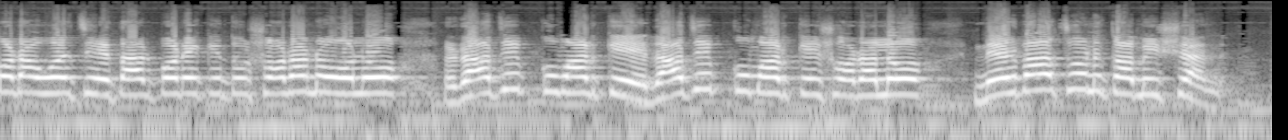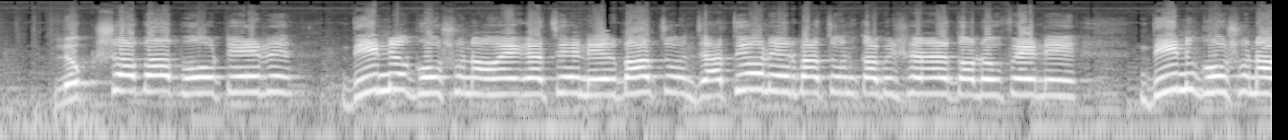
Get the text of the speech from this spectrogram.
করা হয়েছে, তারপরে কিন্তু সরানো হলো রাজীব কুমারকে। রাজীব কুমারকে সরালো নির্বাচন কমিশন। লোকসভা ভোটের দিন ঘোষণা হয়ে গেছে। নির্বাচন, জাতীয় নির্বাচন কমিশনের তরফে দিন ঘোষণা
